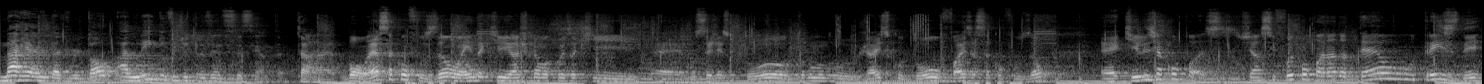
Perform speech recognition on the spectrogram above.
na realidade virtual além do vídeo 360? Tá, bom, essa confusão, ainda que acho que é uma coisa que é, você já escutou, todo mundo já escutou, faz essa confusão, é que eles já, já se foi comparado até o 3D,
